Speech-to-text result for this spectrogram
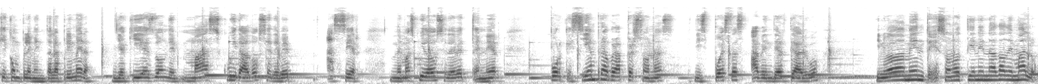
que complementa la primera, y aquí es donde más cuidado se debe hacer, donde más cuidado se debe tener, porque siempre habrá personas dispuestas a venderte algo, y nuevamente eso no tiene nada de malo.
